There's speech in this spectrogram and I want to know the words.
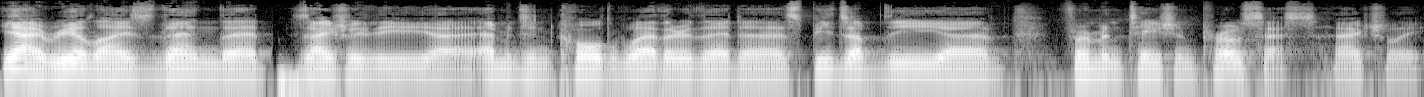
Yeah, I realized then that it's actually the uh, Edmonton cold weather that uh, speeds up the uh, fermentation process. Actually,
